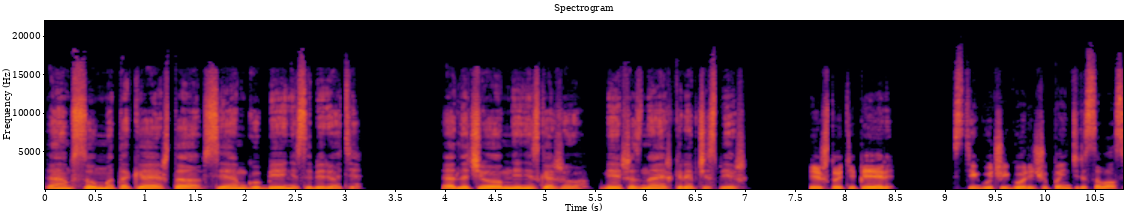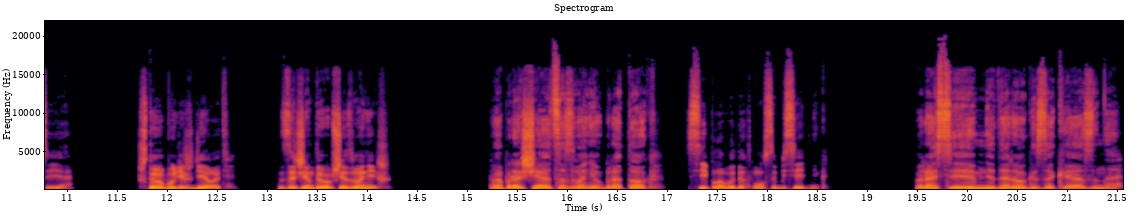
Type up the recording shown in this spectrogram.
«Там сумма такая, что всем губей не соберете. А для чего мне не скажу. Меньше знаешь, крепче спишь». «И что теперь?» С тягучей горечью поинтересовался я. «Что будешь делать? Зачем ты вообще звонишь?» «Попрощаться звоню, браток», — сипло выдохнул собеседник. «В России мне дорога заказана.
